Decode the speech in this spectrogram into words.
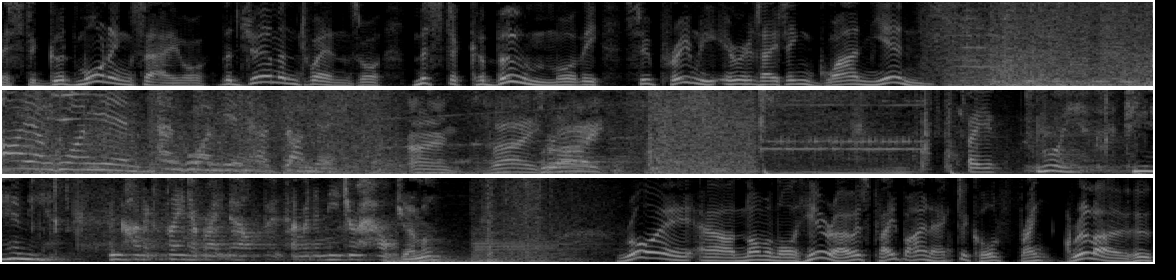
Mr. Good Morning, say, or the German twins, or Mr. Kaboom, or the supremely irritating Guan Yin. I am Guan Yin, and Guan Yin has done this. Ein, zwei, drei. It's for you. Roy, can you hear me? I can't explain it right now, but I'm going to need your help. Gemma? Roy, our nominal hero, is played by an actor called Frank Grillo, who,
